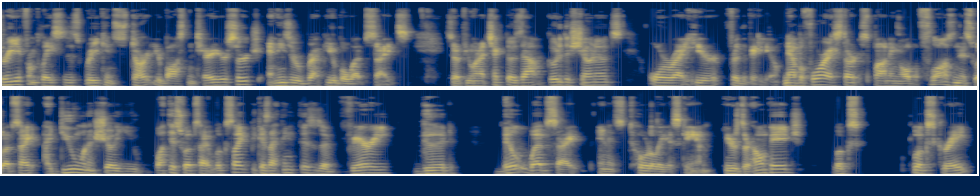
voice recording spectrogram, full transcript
three different places where you can start your Boston Terrier search, and these are reputable websites. So if you want to check those out, go to the show notes or right here for the video. Now, before I start spotting all the flaws in this website, I do want to show you what this website looks like because I think this is a very good built website and it's totally a scam. Here's their homepage. Looks looks great.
